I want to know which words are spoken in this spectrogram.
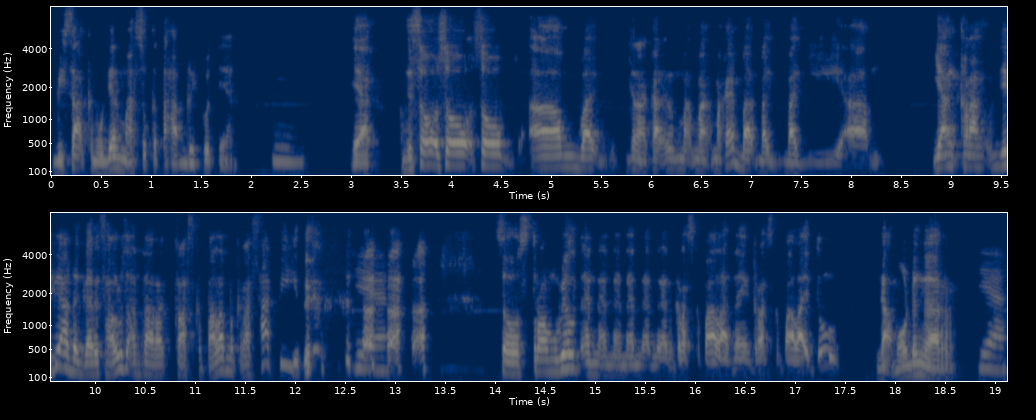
bisa kemudian masuk ke tahap berikutnya. Hmm. So so so um, nah, ka- ma- ma- makanya ba- bagi, bagi um, yang keras jadi ada garis halus antara keras kepala dan keras hati gitu. Iya. So strong willed and and, and, and, and- keras kepala. Nah yang keras kepala itu nggak mau dengar. Iya.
